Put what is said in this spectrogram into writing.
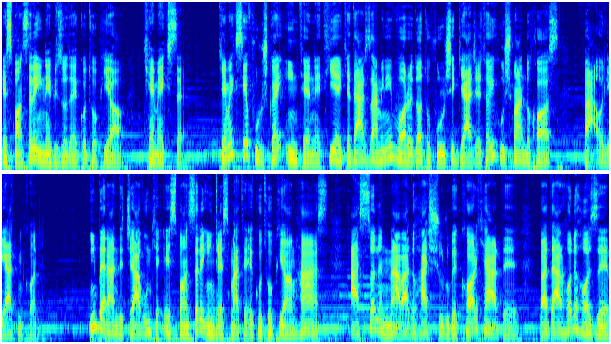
اسپانسر این اپیزود اکوتوپیا کمکسه کمکس یه فروشگاه اینترنتیه که در زمینه واردات و فروش گجت های هوشمند و خاص فعالیت می‌کنه. این برند جوون که اسپانسر این قسمت اکوتوپیا هم هست از سال 98 شروع به کار کرده و در حال حاضر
